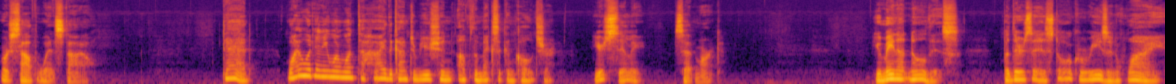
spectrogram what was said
or Southwest style. Dad, why would anyone want to hide the contribution of the Mexican culture? You're silly, said Mark. You may not know this, but there's a historical reason why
